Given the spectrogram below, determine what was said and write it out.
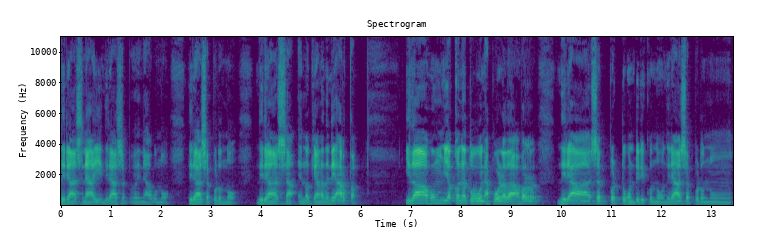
നിരാശനായി നിരാശനാകുന്നു നിരാശപ്പെടുന്നു. നിരാശ എന്നൊക്കെയാണ് അതിന്റെ അർത്ഥം. ഇതാഹും യക്കനത്തൂൻ അപ്പോഴതാ അവർ നിരാശപ്പെട്ടുകൊണ്ടിരിക്കുന്നു നിരാശപ്പെടുന്നു.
